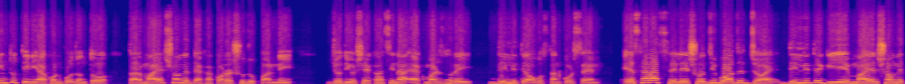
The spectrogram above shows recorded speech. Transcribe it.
কিন্তু তিনি এখন পর্যন্ত তার মায়ের সঙ্গে দেখা করার সুযোগ পাননি। যদিও শেখ হাসিনা এক মাস ধরেই দিল্লিতে অবস্থান করছেন। এছাড়া ছেলে সজীব ওয়াজের জয় দিল্লিতে গিয়ে মায়ের সঙ্গে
